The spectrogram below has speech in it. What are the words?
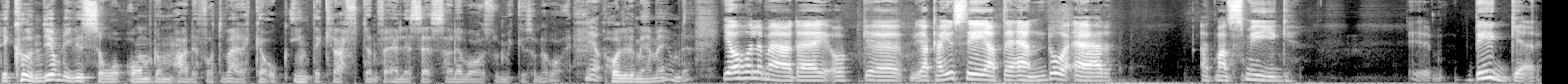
det kunde ju blivit så om de hade fått verka och inte kraften för LSS hade varit så mycket som det var. Ja. Håller du med mig om det? Jag håller med dig och eh, jag kan ju se att det ändå är att man smyg eh, bygger.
